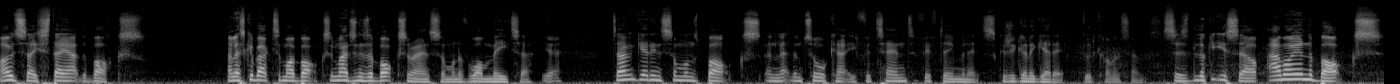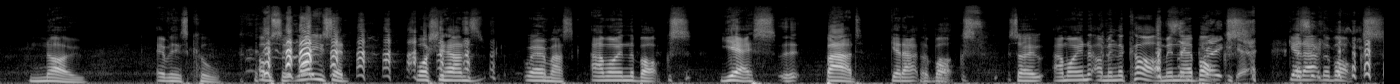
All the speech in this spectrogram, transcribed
I would say stay out the box. And let's go back to my box. Imagine there's a box around someone of one meter. Yeah, Don't get in someone's box and let them talk at you for 10 to 15 minutes because you're going to get it. good common sense. So look at yourself. Am I in the box? No. Everything's cool. Obviously, like you said, wash your hands, wear a mask. Am I in the box? Yes. Uh, Bad. Get out the, The box. So am I in? I'm in the car. I'm in their a great- box. yeah. Get out the box.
